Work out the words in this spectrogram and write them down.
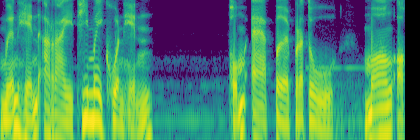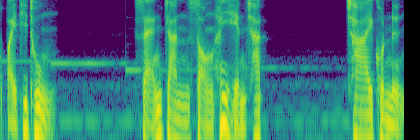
เหมือนเห็นอะไรที่ไม่ควรเห็น ผมแอบเปิดประตูมองออกไปที่ทุ่ง แสงจันทร์ส่องให้เห็นชัด ชายคนหนึ่ง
